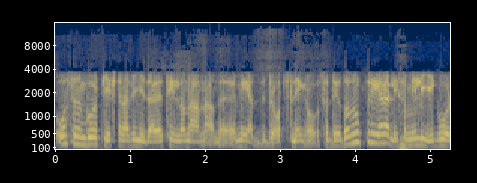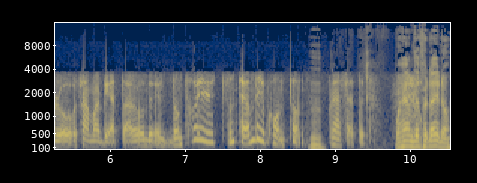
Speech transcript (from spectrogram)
Och sen går uppgifterna vidare till någon annan eh, medbrottsling. Och så det, de opererar liksom i ligor och samarbetar och de, de tar ju ut, de tömmer ju konton Mm. på det här sättet. Vad hände för dig då?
